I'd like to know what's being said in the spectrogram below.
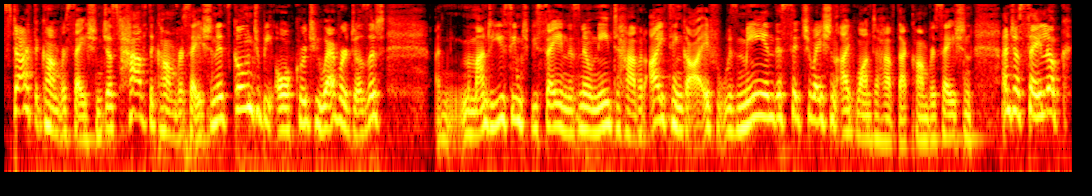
Start the conversation. Just have the conversation. It's going to be awkward, whoever does it. And Amanda, you seem to be saying there's no need to have it. I think if it was me in this situation, I'd want to have that conversation and just say, look,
